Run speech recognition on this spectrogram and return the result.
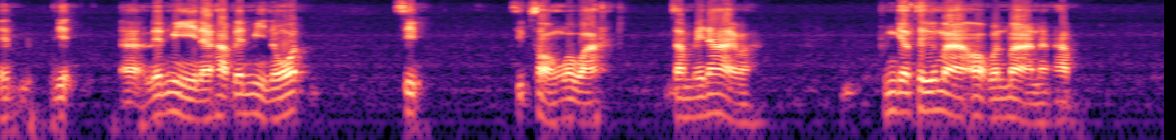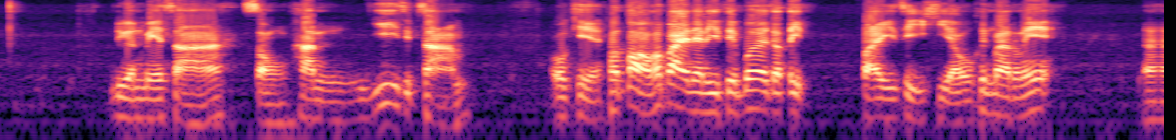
เลดอ่าเลดมีนะครับเลดมีโน้ตสิบสิบสองว่าวะ จำไม่ได้วะเพิ่งจะซื้อมาออกวันบานๆนะครับ เดือนเมษาสองพันยี่สิบสามโอเค พอต่อเข้าไปในรีเซเวอร์จะติดไฟสีเขียวขึ้นมาตรงนี้นะ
